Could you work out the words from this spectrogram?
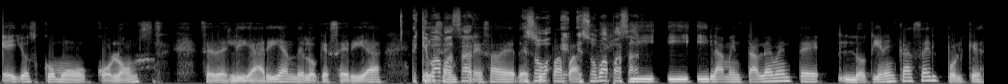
ellos como Colón se desligarían de lo que sería esa empresa de, de eso, su papá. Eso va a pasar. Y, y, lamentablemente lo tienen que hacer porque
